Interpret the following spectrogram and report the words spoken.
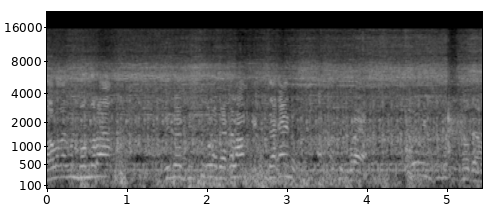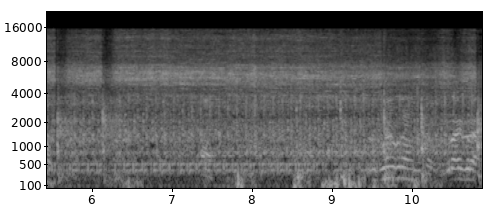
ভালো থাকুন বন্ধুরা। নিজের দৃশ্যগুলো দেখালাম দেখাই নো ঘুরায় ওই দৃশ্য দেখাও হ্যাঁ। ঘুরে ঘুরে আনো যাও,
